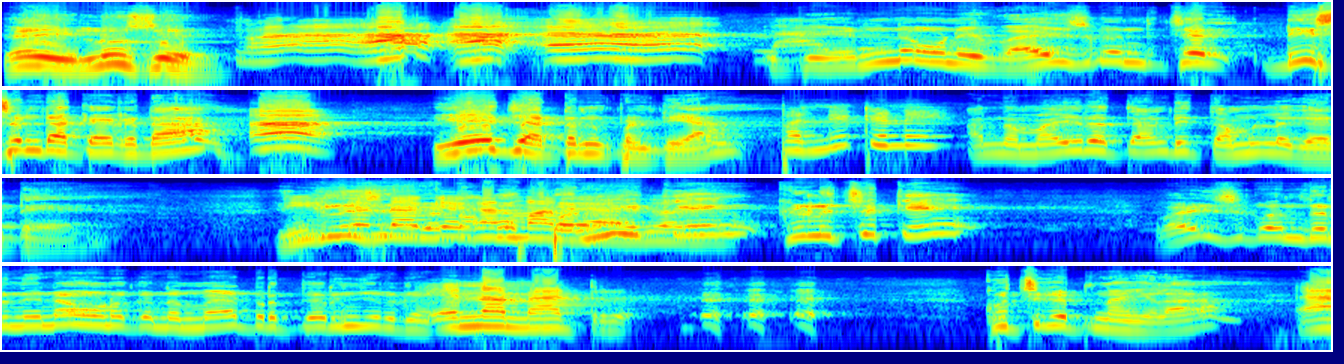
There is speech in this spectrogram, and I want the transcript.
ஏய் லூசு. இப்போ என்ன உன்னை வயசுக்கு வந்து சரி டீசெண்டா கேட்கட்டா. ஏஜ் அட்டன் பண்ணிட்டியா? பண்ணிட்டேனே. அந்த மயிரை தாண்டி தமிழ்ல கேட்டேன். இல்லையா? பண்ணிட்டேன் கிழிச்சிட்டேன். வயசுக்கு வந்திருந்தீங்கன்னா உனக்கு அந்த மேட்டர் தெரிஞ்சிருக்கும். என்ன மேட்ரு குச்சி கட்டினாங்களா? ஆ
